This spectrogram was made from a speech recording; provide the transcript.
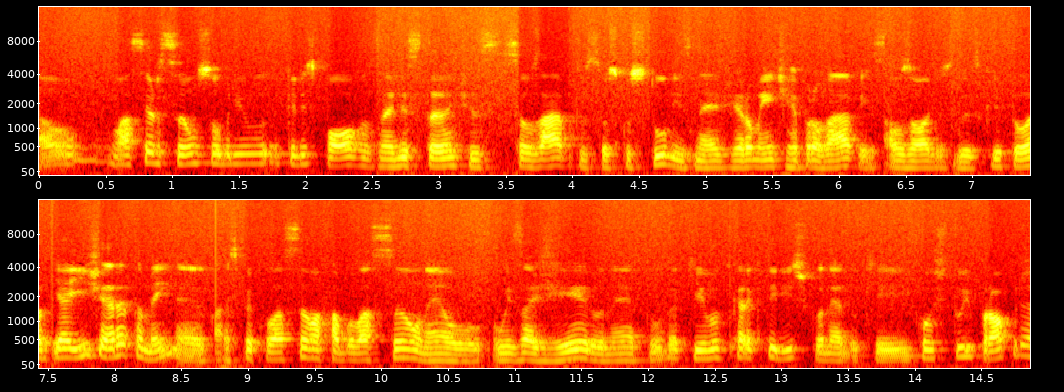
uma asserção sobre o, aqueles povos, né, distantes, seus hábitos, seus costumes, né, geralmente reprováveis aos olhos do escritor. E aí gera também né, a especulação, a fabulação, né, o, o exagero, né, tudo aquilo característico né, do que constitui próprio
